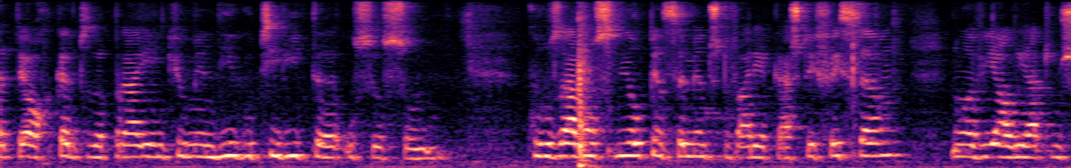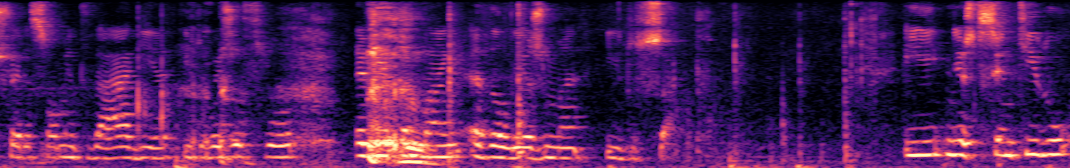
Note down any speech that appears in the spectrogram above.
até ao recanto da praia em que o mendigo tirita o seu sono. Cruzavam-se nele pensamentos de vária casta e feição, não havia ali a atmosfera somente da águia e do beija-flor, havia também a da lesma e do sapo. E, neste sentido, hum,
